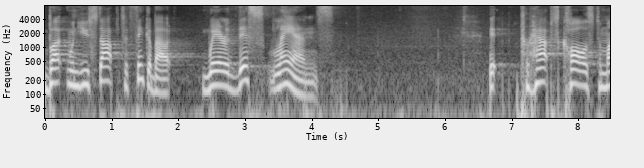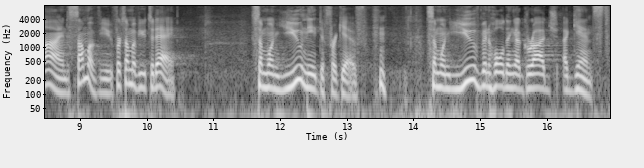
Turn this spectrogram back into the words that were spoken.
But when you stop to think about where this lands, it perhaps calls to mind some of you, for some of you today, someone you need to forgive, someone you've been holding a grudge against,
